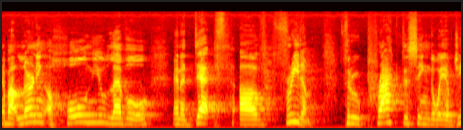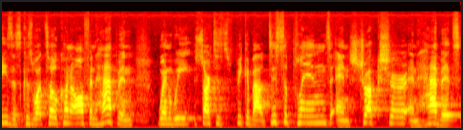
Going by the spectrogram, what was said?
about learning a whole new level and a depth of freedom through practicing the way of Jesus. Because what so kind of often happen when we start to speak about disciplines and structure and habits,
